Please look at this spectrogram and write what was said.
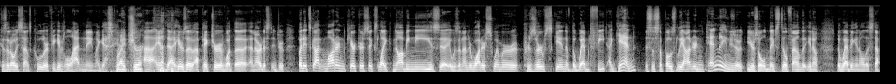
because it always sounds cooler if you give it a Latin name, I guess. Right, know? sure. Uh, and uh, here's a, a, picture of what the an artist drew. But it's got modern characteristics like knobby knees. Uh, it was an underwater swimmer, preserved skin of the webbed feet. Again, this is supposedly 110 million years old, and they've still found that you know the webbing and all this stuff.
